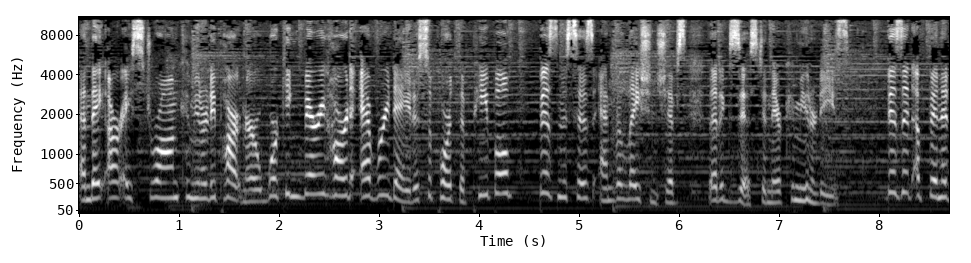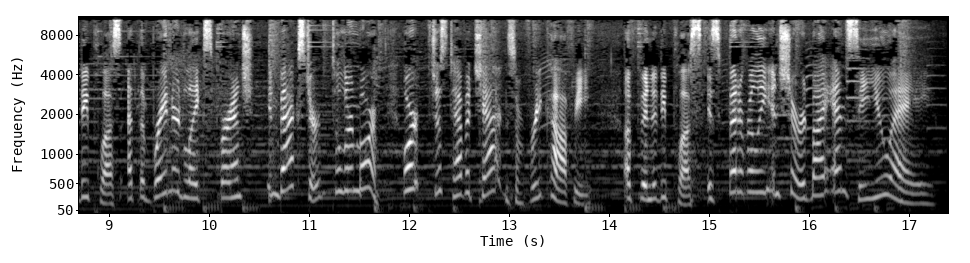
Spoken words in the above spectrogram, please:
and they are a strong community partner working very hard every day to support the people, businesses, and relationships that exist in their communities. Visit Affinity Plus at the Brainerd Lakes branch in Baxter to learn more, or just have a chat and some free coffee. Affinity Plus is federally insured by NCUA.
